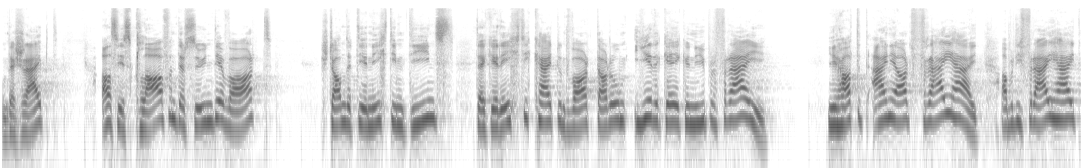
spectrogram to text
Und er schreibt, als ihr Sklaven der Sünde wart, standet ihr nicht im Dienst der Gerechtigkeit und wart darum ihr gegenüber frei. Ihr hattet eine Art Freiheit, aber die Freiheit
